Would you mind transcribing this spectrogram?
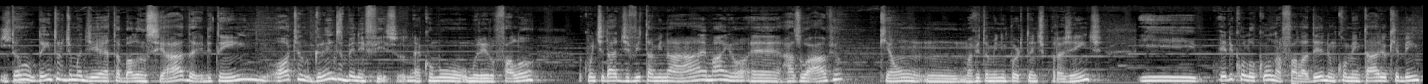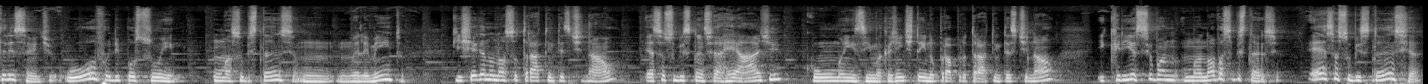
Então, dentro de uma dieta balanceada, ele tem ótimos, grandes benefícios, né? Como o Murilo falou, a quantidade de vitamina A é maior, é razoável, que é um- um- uma vitamina importante pra gente. E ele colocou na fala dele um comentário que é bem interessante. O ovo ele possui uma substância, um, um elemento que chega no nosso trato intestinal. Essa substância reage com uma enzima que a gente tem no próprio trato intestinal e cria-se uma, uma nova substância. Essa substância,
